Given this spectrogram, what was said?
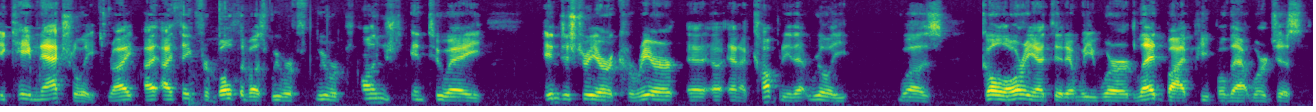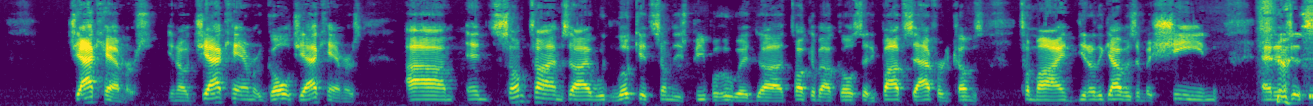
it came naturally, right? I, I think for both of us, we were we were plunged into a industry or a career uh, and a company that really was goal oriented, and we were led by people that were just jackhammers, you know, jackhammer goal jackhammers. Um, and sometimes I would look at some of these people who would uh, talk about goal setting. Bob Safford comes to mind. You know, the guy was a machine, and it just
